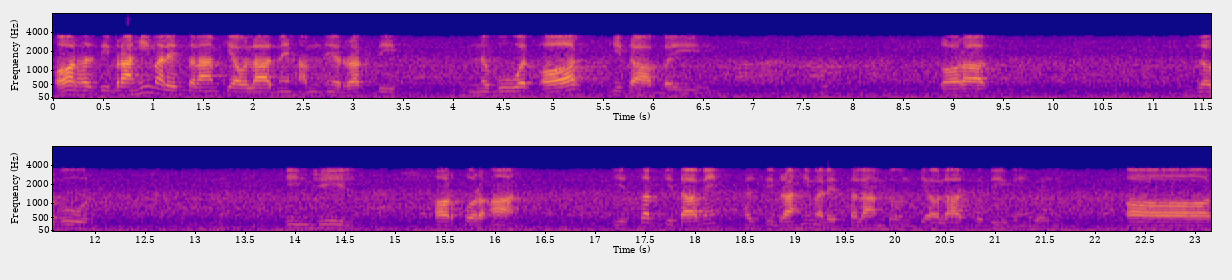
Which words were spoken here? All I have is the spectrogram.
اور حضرت ابراہیم علیہ السلام کی اولاد میں ہم نے رکھ دی نبوت اور کتاب بھئی تورات، زبور، انجیل اور قرآن۔ یہ سب کتابیں حضرت ابراہیم علیہ السلام کو ان کی اولاد کو دی گئیں بھائی اور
